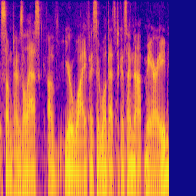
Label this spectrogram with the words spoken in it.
Sometimes I'll ask of your wife. I said, "Well, that's because I'm not married."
